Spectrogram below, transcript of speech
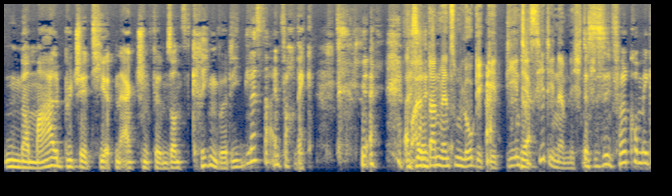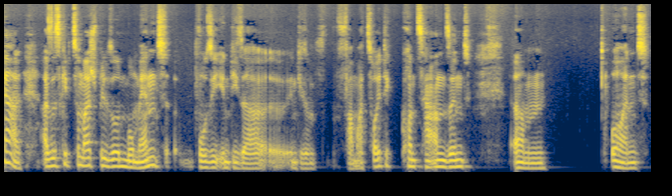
normal budgetierten Actionfilm sonst kriegen würde, die lässt er einfach weg. also, Vor allem dann, wenn es um Logik geht. Die interessiert ja, ihn nämlich nicht. Das ist ihm vollkommen egal. Also es gibt zum Beispiel so einen Moment, wo sie in dieser, äh, in diesem Pharmazeutikkonzern sind ähm, und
